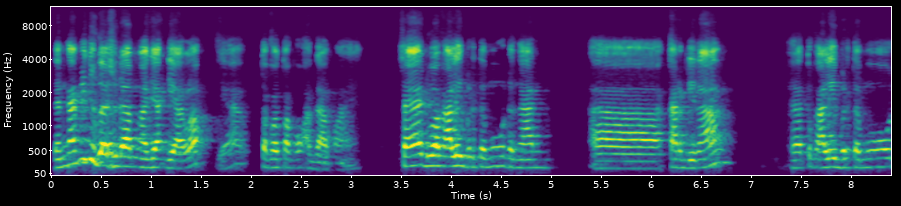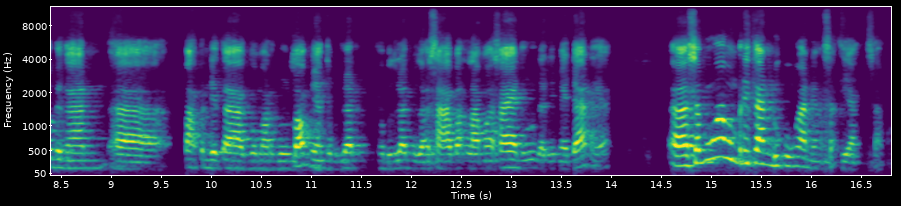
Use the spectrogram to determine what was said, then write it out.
dan kami juga sudah mengajak dialog ya tokoh-tokoh agama. Saya dua kali bertemu dengan uh, kardinal, satu kali bertemu dengan uh, Pak Pendeta Gomar Gultom yang kebetulan kebetulan juga sahabat lama saya dulu dari Medan ya. Uh, semua memberikan dukungan yang yang sama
